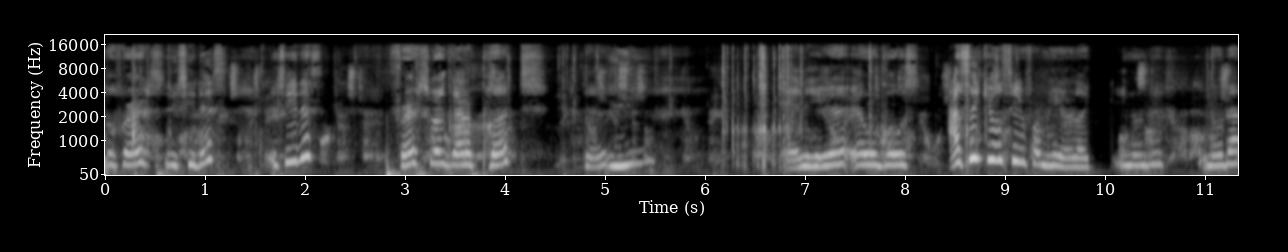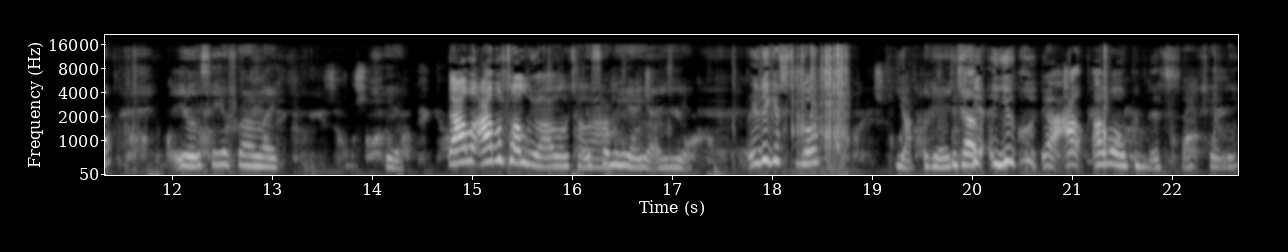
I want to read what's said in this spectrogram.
So first, you see this? You see this? First, we're gonna put this in here. It will go. I think you'll see it from here. Like you know this. You know that. You'll see it from like here. I will, I will tell you. I will tell you. From here, yeah, here. Ready, get to go. Yeah. Okay. Tell, you, yeah, I, I will open this actually.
